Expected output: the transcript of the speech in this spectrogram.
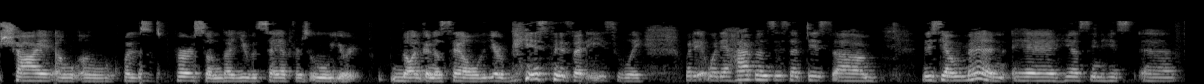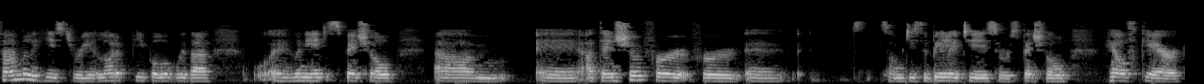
shy and, closed person that you would say at first, oh, you're not going to sell your business that easily. But it, what it happens is that this um, this young man, uh, he has in his uh, family history a lot of people with a uh, who need special um, uh, attention for for some disabilities or special health care.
